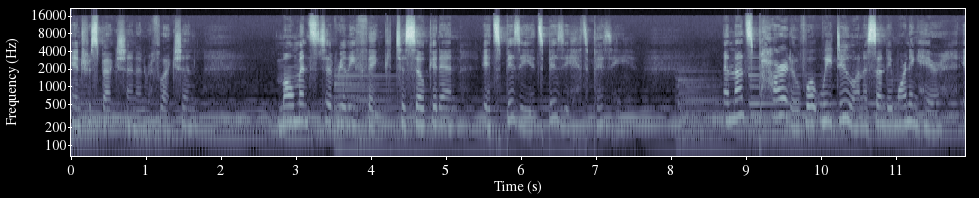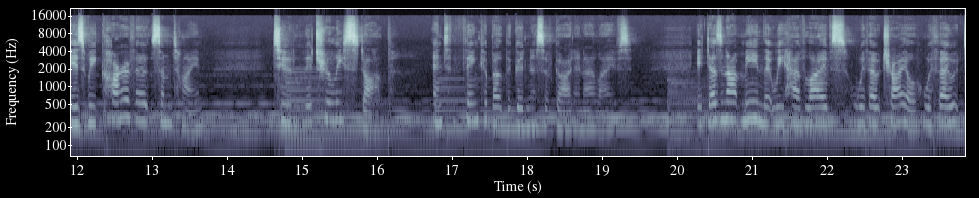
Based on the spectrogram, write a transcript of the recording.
introspection and reflection, moments to really think, to soak it in. It's busy, it's busy, it's busy. And that's part of what we do on a Sunday morning here is we carve out some time to literally stop and to think about the goodness of God in our lives. It does not mean that we have lives without trial, without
